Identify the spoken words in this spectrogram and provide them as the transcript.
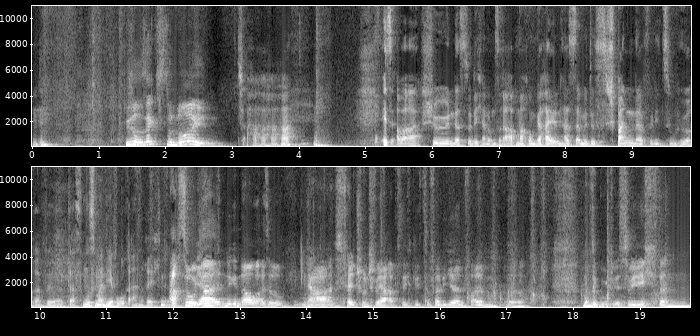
Wieso 6 zu 9? Tja. Ist aber schön, dass du dich an unsere Abmachung gehalten hast, damit es spannender für die Zuhörer wird. Das muss man dir hoch anrechnen. Ach so, ja, genau. Also, ja, es fällt schon schwer, absichtlich zu verlieren. Vor allem, äh, wenn man so gut ist wie ich, dann.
